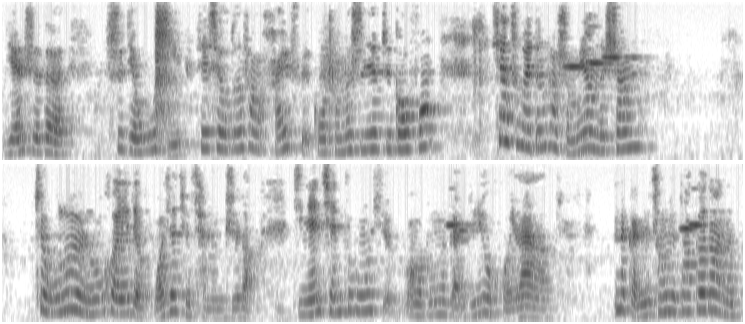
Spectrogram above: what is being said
岩石的世界屋脊，这次又登上了海水构成的世界最高峰。下次会登上什么样的山？这无论如何也得活下去才能知道。几年前珠峰雪暴中的感觉又回来了。那感觉曾是他割断了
